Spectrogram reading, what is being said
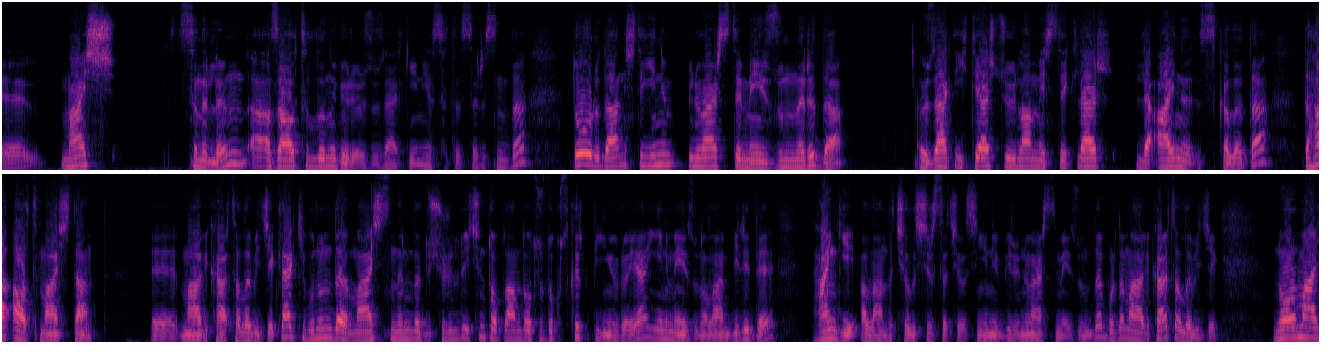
e, maaş sınırlarının azaltıldığını görüyoruz özellikle yeni yasa tasarısında. Doğrudan işte yeni üniversite mezunları da özellikle ihtiyaç duyulan mesleklerle aynı skalada daha alt maaştan e, mavi kart alabilecekler ki bunun da maaş sınırının da düşürüldüğü için toplamda 39-40 bin euroya yeni mezun olan biri de hangi alanda çalışırsa çalışsın yeni bir üniversite mezunu da burada mavi kart alabilecek. Normal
